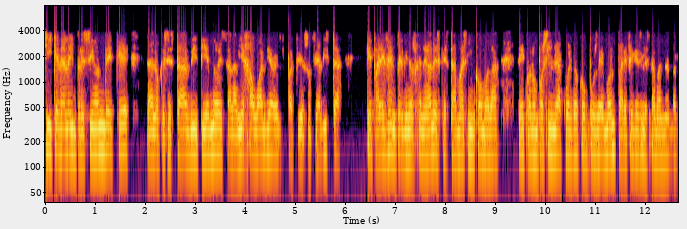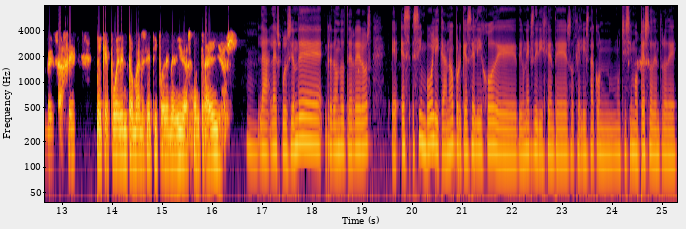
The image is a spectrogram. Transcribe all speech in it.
sí que da la impresión de que lo que se está advirtiendo es a la vieja guardia del Partido Socialista que parece en términos generales que está más incómoda eh, con un posible acuerdo con Puigdemont, parece que se le está mandando el mensaje de que pueden tomar ese tipo de medidas contra ellos. Mm. La, expulsión de Redondo Terreros eh, es simbólica, ¿no? Porque es el hijo de, un ex dirigente socialista con muchísimo peso dentro de,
